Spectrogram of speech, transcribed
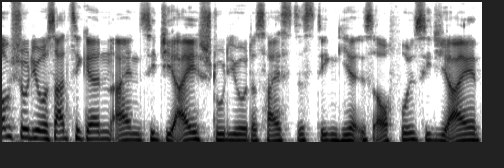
Vom Studio Sanzigen, ein CGI-Studio. Das heißt, das Ding hier ist auch Full CGI.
